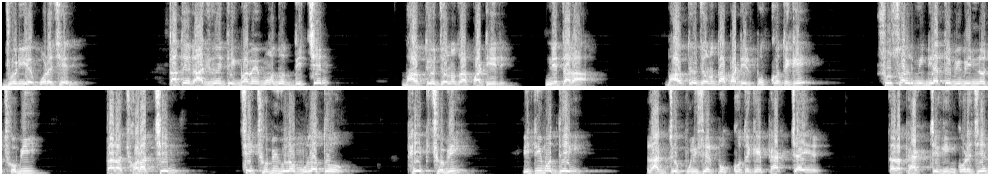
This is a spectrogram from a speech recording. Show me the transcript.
জড়িয়ে পড়েছেন। তাতে রাজনৈতিকভাবে মদত দিচ্ছেন ভারতীয় জনতা পার্টির নেতারা। ভারতীয় জনতা পার্টির পক্ষ থেকে সোশ্যাল মিডিয়াতে বিভিন্ন ছবি তারা ছড়াচ্ছেন। সেই ছবিগুলো মূলত ফেক ছবি। ইতিমধ্যেই রাজ্য পুলিশের পক্ষ থেকে ফ্যাক্ট চাই তারা ফ্যাক্ট চেকিং করেছেন।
